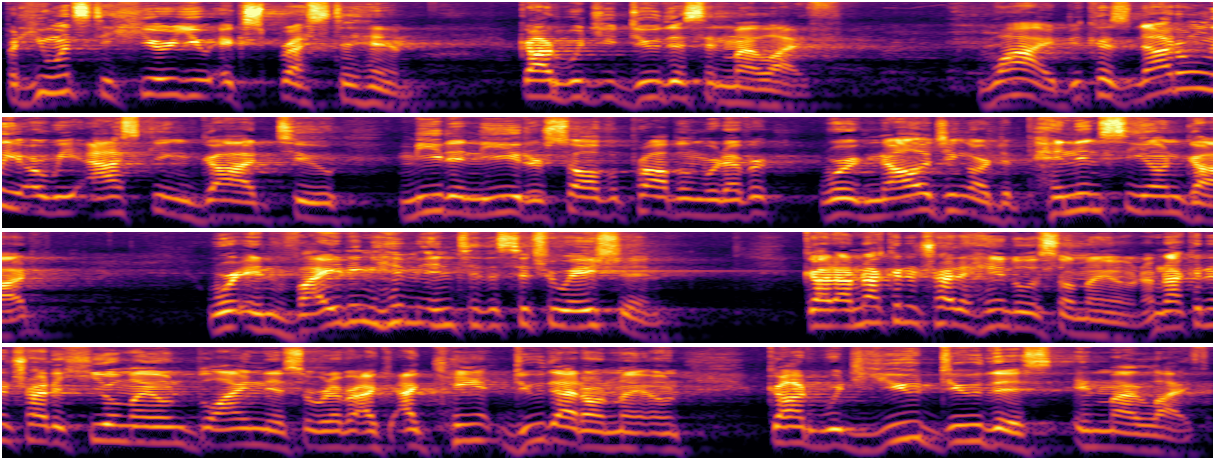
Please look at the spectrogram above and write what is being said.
but He wants to hear you express to Him, God, would you do this in my life? Why? Because not only are we asking God to meet a need or solve a problem, or whatever, we're acknowledging our dependency on God. We're inviting Him into the situation God, I'm not going to try to handle this on my own. I'm not going to try to heal my own blindness or whatever. I, I can't do that on my own. God, would you do this in my life?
